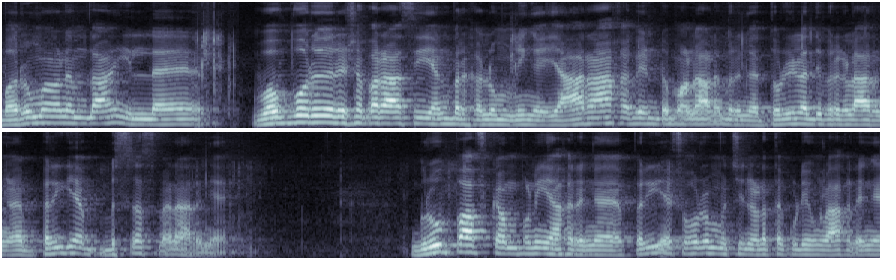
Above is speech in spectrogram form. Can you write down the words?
வருமானம் தான் இல்லை. ஒவ்வொரு ரிஷபராசி அன்பர்களும் நீங்கள் யாராக வேண்டுமானாலும் இருங்க. தொழிலதிபர்களாக இருங்க பெரிய பிஸ்னஸ்மேனாக இருங்க. குரூப் ஆஃப் கம்பெனியாக இருங்க பெரிய ஷோரூம் வச்சு நடத்தக்கூடியவங்களாக இருங்க.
